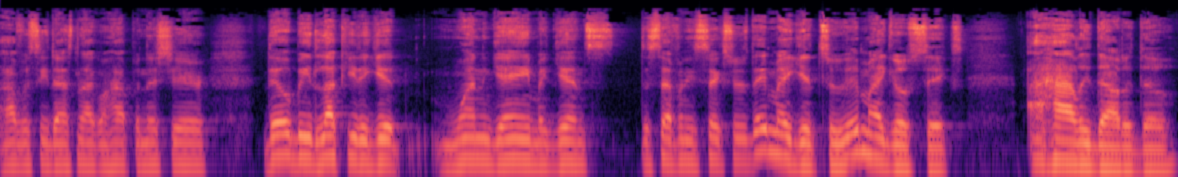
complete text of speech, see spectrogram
Obviously, that's not going to happen this year. They'll be lucky to get one game against the 76ers. They may get two. It might go six. I highly doubt it though.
